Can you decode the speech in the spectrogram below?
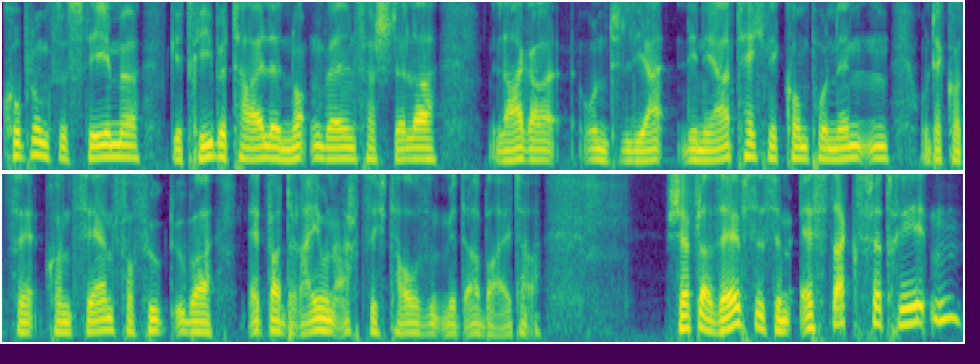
Kupplungssysteme, Getriebeteile, Nockenwellenversteller, Lager- und Lineartechnikkomponenten und der Konzern verfügt über etwa 83.000 Mitarbeiter. Scheffler selbst ist im S-DAX vertreten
